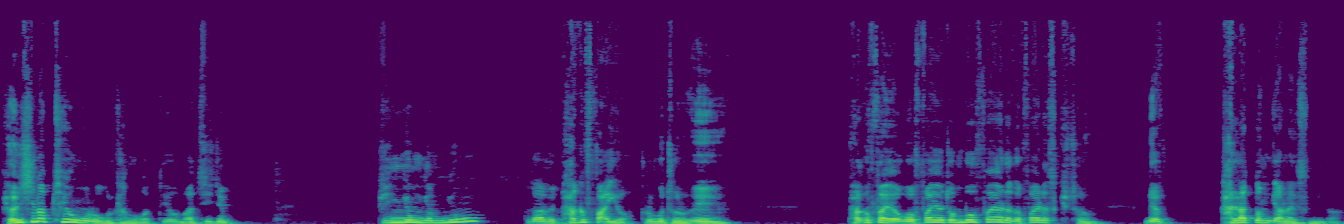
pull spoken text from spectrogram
변신 합체용으로 그렇게 한 것 같아요. 마치 이제 빈용 염용 그 다음에 다그파이어 그런 것처럼 예. 다그파이어고 파이어 존버 파이어레더 파이어 스큐처럼 근데 달랐던 게 하나 있습니다.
